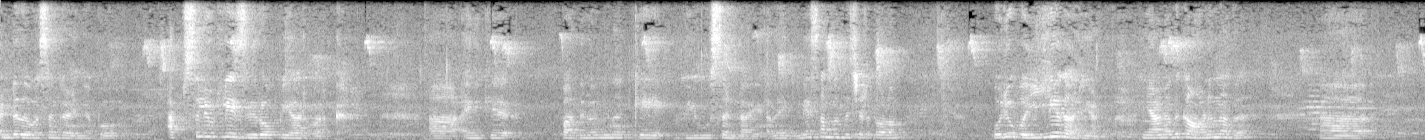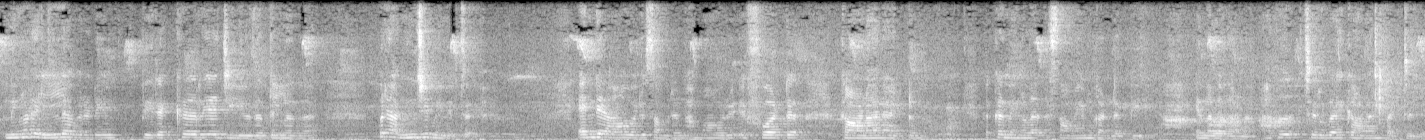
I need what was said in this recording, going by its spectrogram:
രണ്ട് ദിവസം കഴിഞ്ഞപ്പോൾ absolutely zero P R work എനിക്ക് പതിനൊന്ന് കെ വ്യൂസ് ഉണ്ടായി. അത് എന്നെ സംബന്ധിച്ചിടത്തോളം ഒരു വലിയ കാര്യമാണ്. ഞാനത് കാണുന്നത് നിങ്ങളുടെ എല്ലാവരുടെയും തിരക്കേറിയ ജീവിതത്തിൽ നിന്ന് ഒരു അഞ്ച് മിനിറ്റ് എന്റെ ആ ഒരു സംരംഭം ആ ഒരു എഫേർട്ട് കാണാനായിട്ടും ഒക്കെ നിങ്ങൾ സമയം കണ്ടെത്തി എന്നുള്ളതാണ്. അത് ചെറുതായി കാണാൻ പറ്റില്ല.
